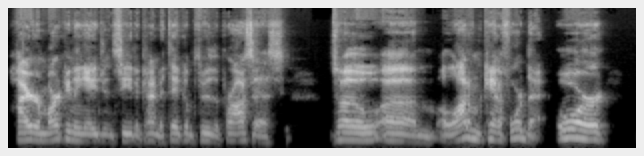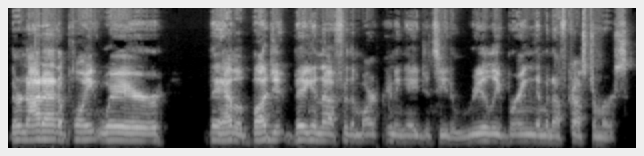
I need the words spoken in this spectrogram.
hire a marketing agency to kind of take them through the process. So um, a lot of them can't afford that, or they're not at a point where they have a budget big enough for the marketing agency to really bring them enough customers.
